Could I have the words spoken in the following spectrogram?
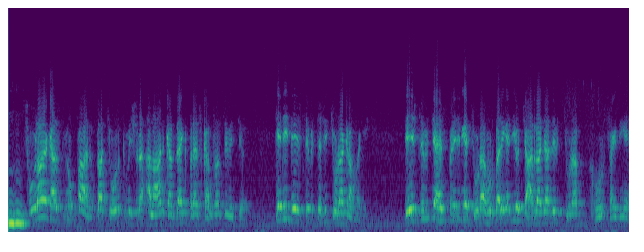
ਹੂੰ ਹੂੰ। 16 ਅਗਸਤ ਨੂੰ ਭਾਰਤ ਦਾ ਚੋਣ ਕਮਿਸ਼ਨ ਐਲਾਨ ਕਰਦਾ ਇੱਕ ਪ੍ਰੈਸ ਕਾਨਫਰੰਸ ਦੇ ਵਿੱਚ। ਕਿ ਜੀ ਦੇਸ਼ ਦੇ ਵਿੱਚ ਅਸੀਂ ਚੋਣਾਂ ਕਰਾਵਾਂਗੇ? ਦੇਸ਼ ਦੇ ਵਿੱਚ ਇਸ ਵੇਲੇ ਜਿਹੜੀਆਂ ਚੋਣਾਂ ਹੋਣ ਵਾਲੀਆਂ ਜੀ ਉਹ ਚਾਰ ਰਾਜਾਂ ਦੇ ਵਿੱਚ ਚੋਣਾਂ ਹੋ ਸਕਦੀਆਂ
